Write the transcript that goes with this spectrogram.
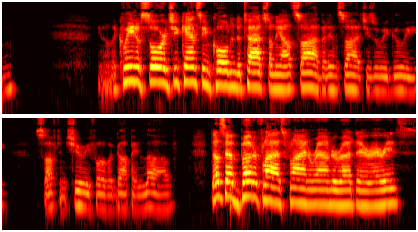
Hmm? You know, the Queen of Swords, she can seem cold and detached on the outside, but inside she's ooey gooey, soft and chewy, full of agape love. Does have butterflies flying around her right there, Aries.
